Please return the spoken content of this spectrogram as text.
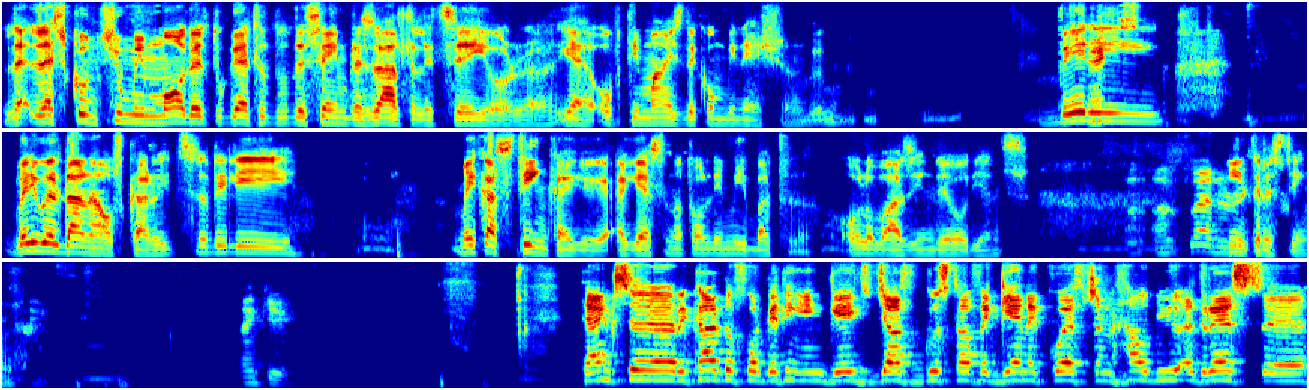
less consuming model to get to the same result. Let's say, or uh, yeah, optimize the combination. Very. Thanks very well done, Oskar. It's really make us think, I, I, guess, not only me, but all of us in the audience. I'm flattered. Interesting. Thank you. Thanks, uh, Ricardo, for getting engaged. Just Gustav, again, a question. How do you address uh,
